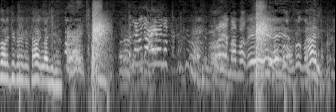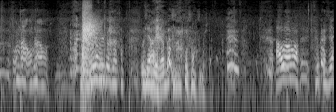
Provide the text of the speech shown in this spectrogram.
બરાબર છે ખરેખર થાક લાગી ગયો હમણાં હમણાં આવો આવો શું કરશે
